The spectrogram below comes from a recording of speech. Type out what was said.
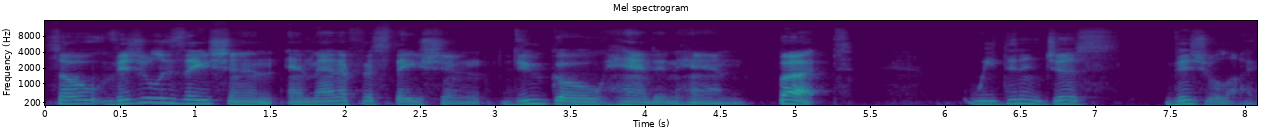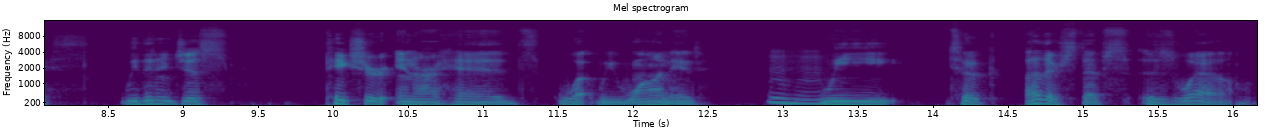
So visualization and manifestation do go hand in hand, but we didn't just visualize. We didn't just picture in our heads what we wanted. mhm. We took other steps as well,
